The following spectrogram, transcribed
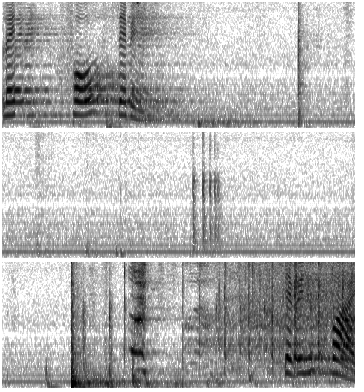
Red, four, seven. Seven, five.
